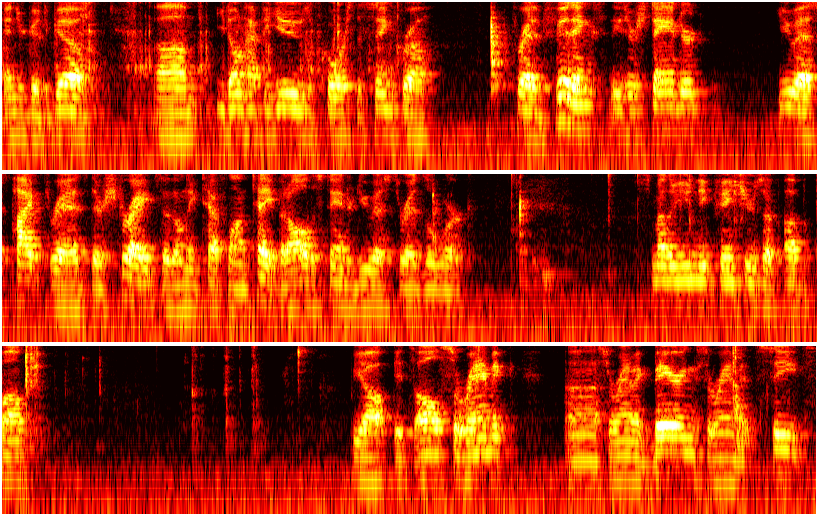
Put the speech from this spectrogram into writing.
and you're good to go. Um, you don't have to use, of course, the Sincra threaded fittings. These are standard US pipe threads. They're straight, so they'll need Teflon tape, but all the standard US threads will work. Some other unique features of, of the pump. All, it's all ceramic, uh, ceramic bearings, ceramic seats.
